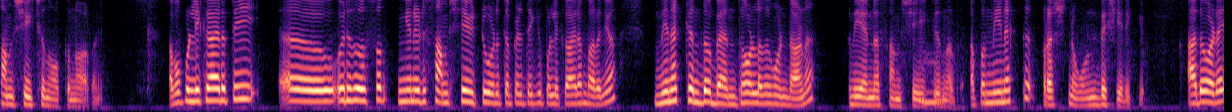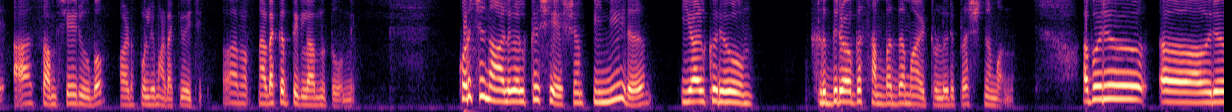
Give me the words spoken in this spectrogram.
സംശയിച്ചു നോക്കുന്നു പറഞ്ഞു. അപ്പോൾ പുള്ളിക്കാരത്തി ഒരു ദിവസം ഇങ്ങനെ ഒരു സംശയം ഇട്ട് കൊടുത്തപ്പോഴത്തേക്ക് പുള്ളിക്കാരൻ പറഞ്ഞു നിനക്കെന്തോ ബന്ധമുള്ളത് കൊണ്ടാണ് നീ എന്നെ സംശയിക്കുന്നത്. അപ്പം നിനക്ക് പ്രശ്നമുണ്ട് ശരിക്കും. അതോടെ ആ സംശയ രൂപം അവിടെ പുള്ളി മടക്കി വെച്ച്. നടക്കത്തില്ല എന്ന് തോന്നി. കുറച്ച് നാളുകൾക്ക് ശേഷം പിന്നീട് ഇയാൾക്കൊരു ഹൃദ്രോഗ സംബന്ധമായിട്ടുള്ളൊരു പ്രശ്നം വന്നു. അപ്പോൾ ഒരു ഒരു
